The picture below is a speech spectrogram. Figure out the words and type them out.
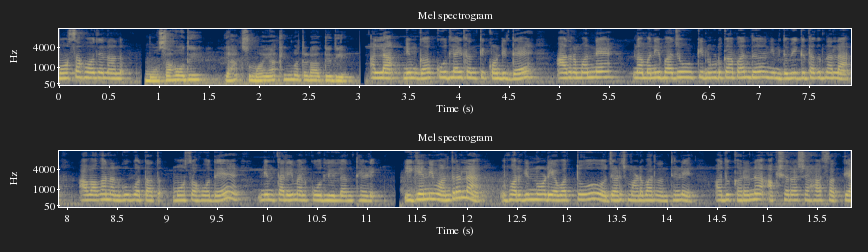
ಮೋಸ ಹೋದೆ ನಾನು. ಮೋಸ ಹೋದಿ? ಯಾಕೆ ಸುಮ್ಮ ಯಾಕೆ ಹಿಂಗೆ ಅಲ್ಲ ನಿಮ್ಗೆ ಕೂದ್ಲೈತೆ ಅಂತ ತಿಳ್ಕೊಂಡಿದ್ದೆ. ಆದ್ರೆ ಮೊನ್ನೆ ನಮ್ಮ ಮನೆ ಬಾಜು ಕಿನ್ ಹುಡುಗ ಬಂದು ನಿಮ್ದು ವಿಗ್ ತೆಗ್ದಲ್ಲ ಆವಾಗ ನನಗೂ ಗೊತ್ತಾತು ಮೋಸ ಹೋದೆ ನಿಮ್ಮ ತಲೆ ಮೇಲೆ ಕೂದಲಿಲ್ಲ ಅಂತ ಹೇಳಿ. ಈಗ ನೀವು ಅಂದ್ರಲ್ಲ ಹೊರಗಿನ ನೋಡಿ ಯಾವತ್ತೂ ಜಡ್ಜ್ ಮಾಡಬಾರ್ದು ಅಂತ ಹೇಳಿ ಅದು ಕರೆನ ಅಕ್ಷರಶಃ ಸತ್ಯ.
